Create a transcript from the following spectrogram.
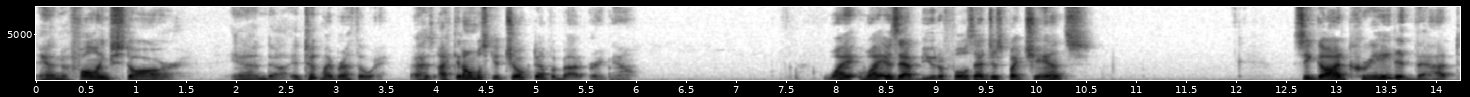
and a falling star, and uh, it took my breath away. I, I could almost get choked up about it right now. Why why is that beautiful? Is that just by chance? See, God created that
